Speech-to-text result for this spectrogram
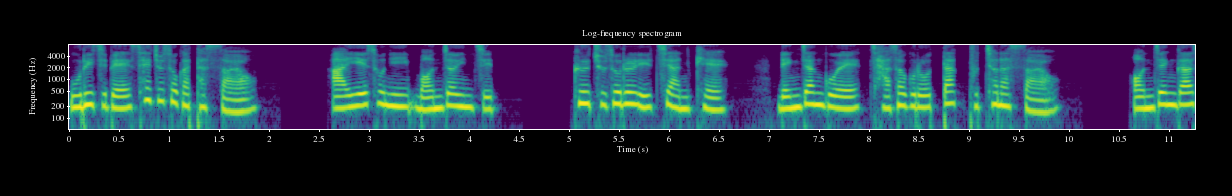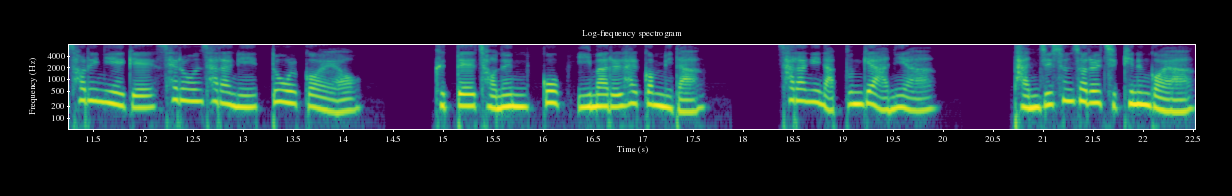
우리 집의 새 주소 같았어요. 아이의 손이 먼저인 집. 그 주소를 잃지 않게 냉장고에 자석으로 딱 붙여놨어요. 언젠가 서린이에게 새로운 사랑이 또 올 거예요. 그때 저는 꼭 이 말을 할 겁니다. 사랑이 나쁜 게 아니야. 단지 순서를 지키는 거야.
